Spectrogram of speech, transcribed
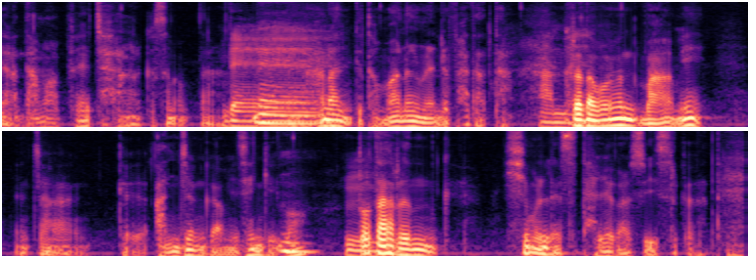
내가 남 앞에 자랑할 것은 없다. 네. 네. 하나님께 더 많은 은혜를 받았다. 아멘. 그러다 보면 마음이 진짜 그 안정감이 생기고 음. 또 다른 그 힘을 내서 달려갈 수 있을 것 같아요.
